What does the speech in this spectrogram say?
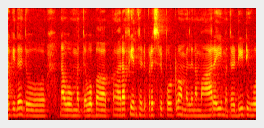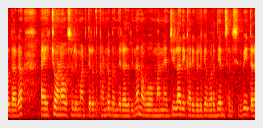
ಆಗಿದೆ. ಇದು ನಾವು ಮತ್ತು ಒಬ್ಬ ರಫಿ ಅಂತೇಳಿ ಪ್ರೆಸ್ ರಿಪೋರ್ಟ್ರು, ಆಮೇಲೆ ನಮ್ಮ ಆರ್ ಐ ಮತ್ತು ಡಿ ಟಿ ಹೋದಾಗ ಹೆಚ್ಚು ಹಣ ವಸೂಲಿ ಮಾಡ್ತಿರೋದು ಕಂಡು ಬಂದಿರೋದ್ರಿಂದ ನಾವು ಮೊನ್ನೆ ಜಿಲ್ಲಾಧಿಕಾರಿಗಳಿಗೆ ವರದಿಯನ್ನು ಸಲ್ಲಿಸಿದ್ವಿ. ಈ ಥರ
